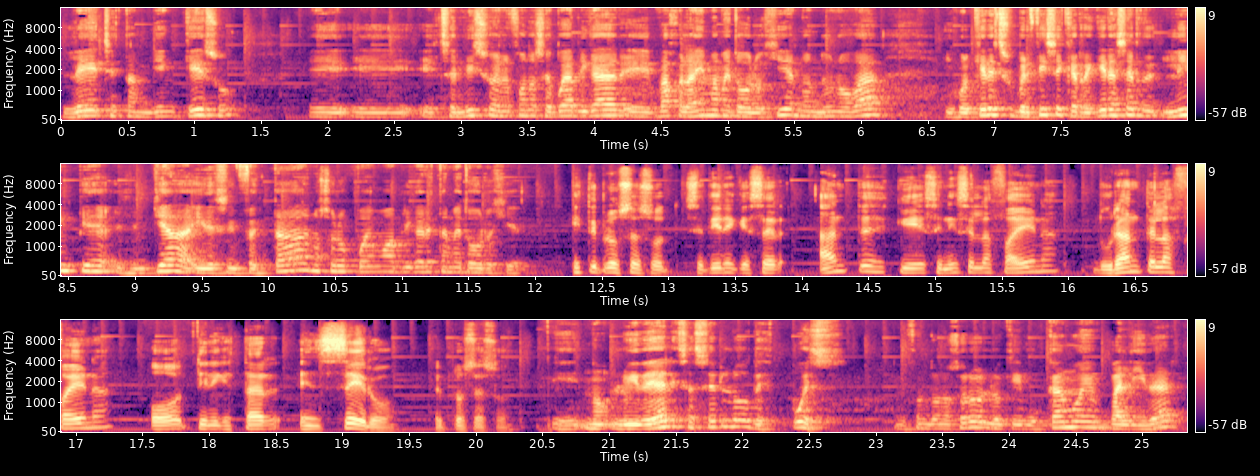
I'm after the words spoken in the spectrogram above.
leches también, queso. Eh, eh, el servicio en el fondo se puede aplicar bajo la misma metodología en donde uno va y cualquier superficie que requiera ser limpia, limpiada y desinfectada, nosotros podemos aplicar esta metodología. ¿Este proceso se tiene que hacer antes que se inicie la faena, durante la faena o tiene que estar en cero el proceso? no, lo ideal es hacerlo después en el fondo nosotros lo que buscamos es validar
